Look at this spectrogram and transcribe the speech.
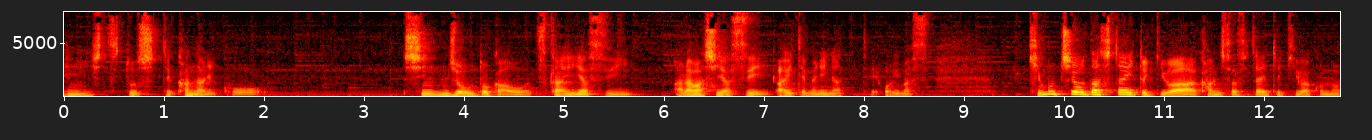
演出としてかなりこう心情とかを使いやすい表しやすいアイテムになっております。気持ちを出したい時は感じさせたい時はこの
